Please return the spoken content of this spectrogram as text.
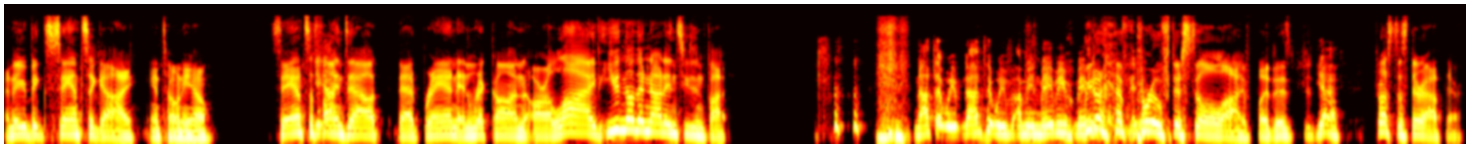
I know you're a big Sansa guy, Antonio. Sansa Yeah. finds out that Bran and Rickon are alive, even though they're not in season five. Not that we've, not that we've, I mean, maybe, maybe we don't have maybe- proof they're still alive, but it's, Yeah. trust us, they're out there.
